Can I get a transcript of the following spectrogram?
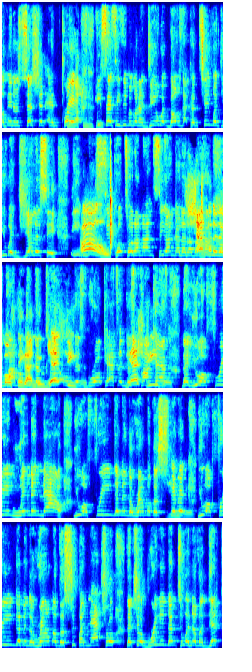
of intercession and prayer. Yes, he says, He's even going to deal with those that contend with you with jealousy. Oh, Father, yes, Jesus. this broadcast and this yes, podcast Jesus. that you are freeing women now. You are freeing them in the realm of the spirit. Jesus. You are freeing them in the realm of the supernatural. That you're bringing them to another depth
